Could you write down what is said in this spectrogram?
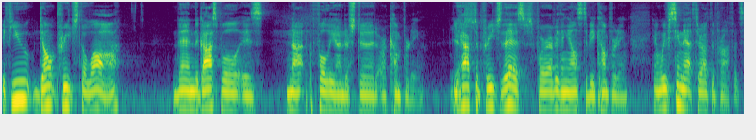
if you don't preach the law, then the gospel is not fully understood or comforting. You have to preach this for everything else to be comforting. And we've seen that throughout the prophets.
